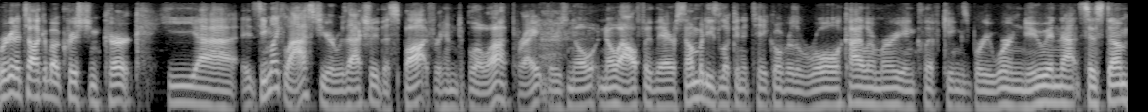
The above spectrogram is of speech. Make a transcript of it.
We're going to talk about Christian Kirk. He, uh, it seemed like last year was actually the spot for him to blow up, right? There's no no alpha there. Somebody's looking to take over the role. Kyler Murray and Cliff Kingsbury were new in that system,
